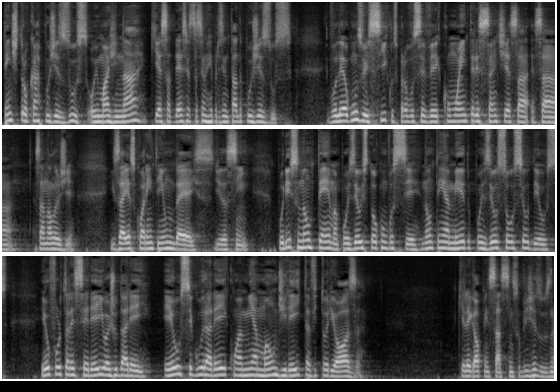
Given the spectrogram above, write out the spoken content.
tente trocar por Jesus ou imaginar que essa destra está sendo representada por Jesus. Vou ler alguns versículos para você ver como é interessante essa, essa, essa analogia. Isaías 41, 10 diz assim: Por isso não tema, pois eu estou com você. Não tenha medo, pois eu sou o seu Deus. Eu fortalecerei e o ajudarei. Eu o segurarei com a minha mão direita vitoriosa. Que legal pensar assim sobre Jesus, né?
